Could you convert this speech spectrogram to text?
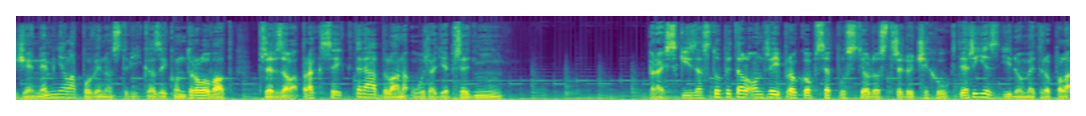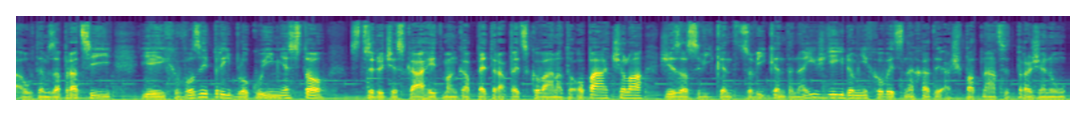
že neměla povinnost výkazy kontrolovat. Převzala praxi, která byla na úřadě před ní. Pražský zastupitel Ondřej Prokop se pustil do středočechů, kteří jezdí do metropole autem za prací. Jejich vozy prý blokují město. Středočeská hitmanka Petra Pecková na to opáčela, že za víkend co víkend najíždějí do Mnichovic na chaty až 1500 Praženů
